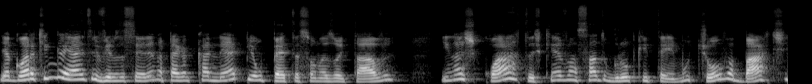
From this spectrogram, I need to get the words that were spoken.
E agora quem ganhar entre Venus e Serena pega Canep ou Peterson nas oitavas. E nas quartas, quem avançar do grupo que tem Muchova, Bart,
